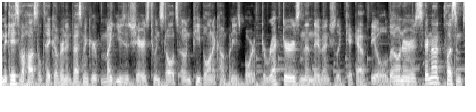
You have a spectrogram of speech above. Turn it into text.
In the case of a hostile takeover, an investment group might use its shares to install its own people on a company's board of directors, and then they eventually kick out the old owners. They're not pleasant,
